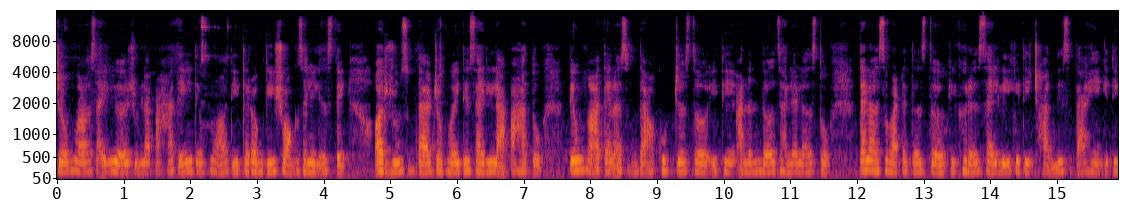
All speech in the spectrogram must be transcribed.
जेव्हा सायली अर्जुनला पाहते तेव्हा ती तर अगदी शॉक झालेली असते. अर्जुनसुद्धा जेव्हा इथे सायलीला पाहतो तेव्हा त्यालासुद्धा खूप जास्त इथे आनंद झालेला असतो. त्याला असं वाटत असतं की खरंच सायली किती छान दिसत आहे किती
